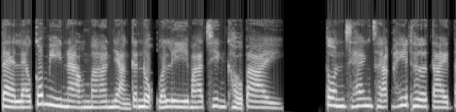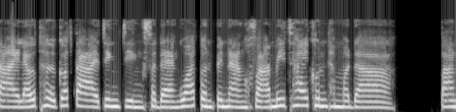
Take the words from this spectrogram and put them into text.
แต่แล้วก็มีนางมารอย่างกนกวลีมาชิงเขาไป ตนแช่งชักให้เธอตายตายแล้วเธอก็ตายจริง ๆ แสดงว่าตนเป็นนางฟ้าไม่ใช่คนธรรมดา ปาน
